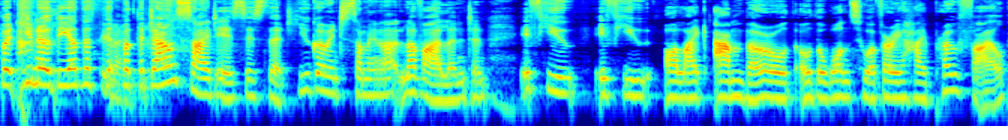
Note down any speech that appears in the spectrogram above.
But you know the other thing. But the downside is, is that you go into something like Love Island, and if you if you are like Amber or or the ones who are very high profile,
